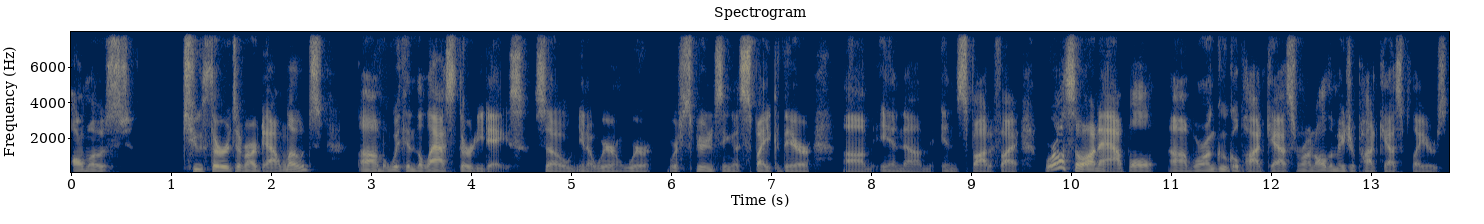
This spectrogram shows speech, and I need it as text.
almost two thirds of our downloads um, within the last 30 days. So you know we're we're we're experiencing a spike there um, in um, in Spotify. We're also on Apple. Um, we're on Google Podcasts. We're on all the major podcast players.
